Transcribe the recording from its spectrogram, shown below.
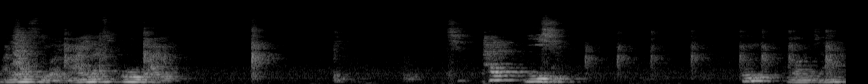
마이너스 2y 마이너스 5y 18, 20 은 0이잖아.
